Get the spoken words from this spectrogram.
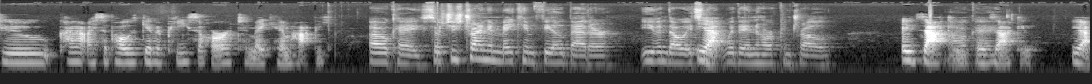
to kind of, I suppose, give a piece of her to make him happy. Okay, so she's trying to make him feel better, even though it's Yeah. not within her control. Exactly, Okay. exactly. Yeah.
